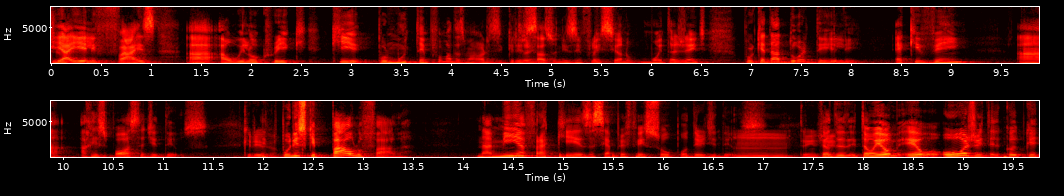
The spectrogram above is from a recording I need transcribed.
E aí ele faz a, a, Willow Creek, que por muito tempo foi uma das maiores igrejas Sim. dos Estados Unidos, influenciando muita gente, porque da dor dele é que vem a, a resposta de Deus. Incrível. Por isso que Paulo fala: na minha fraqueza se aperfeiçoou o poder de Deus. Hum, então, então, eu, eu hoje eu entendo. Porque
